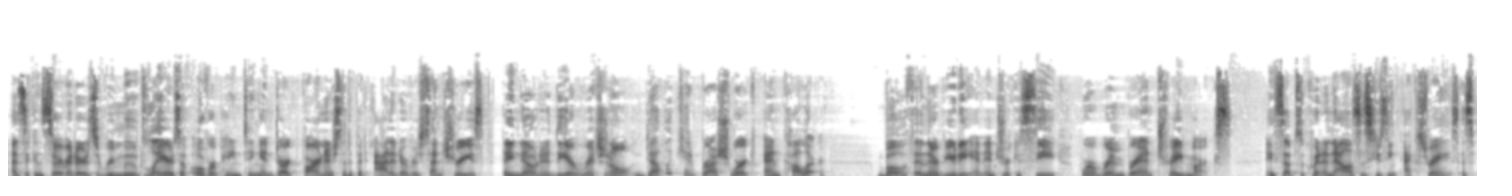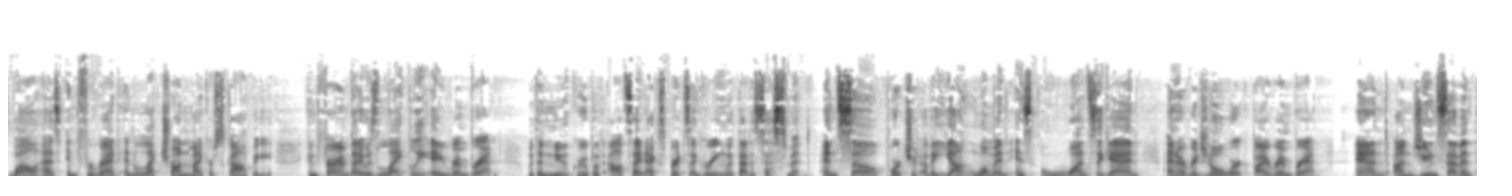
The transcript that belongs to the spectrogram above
As the conservators removed layers of overpainting and dark varnish that had been added over centuries, they noted the original delicate brushwork and color. Both in their beauty and intricacy were Rembrandt trademarks. A subsequent analysis using X-rays as well as infrared and electron microscopy confirmed that it was likely a Rembrandt, with a new group of outside experts agreeing with that assessment. And so, Portrait of a Young Woman is once again an original work by Rembrandt. And on June 7th,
